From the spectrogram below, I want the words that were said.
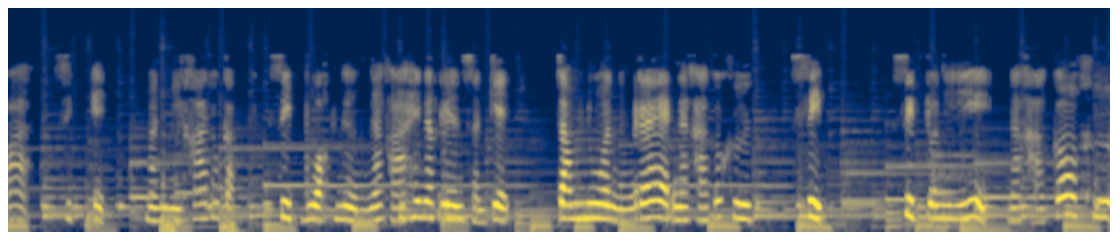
ว่า 11 มันมีค่าเท่ากับ 10 บวก 1 นะคะ ให้นักเรียนสังเกตจำนวนแรกนะคะก็คือ 10 10 ตัวนี้นะคะก็คือ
